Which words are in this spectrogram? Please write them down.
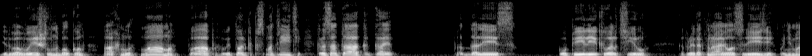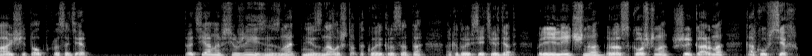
Едва вышел на балкон, ахнула. «Мама, папа, вы только посмотрите, красота какая!» Поддались. Купили квартиру, которая так нравилась Лизе, понимающей толк в красоте. Татьяна всю жизнь знать не знала, что такое красота, о которой все твердят. Прилично, роскошно, шикарно, как у всех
